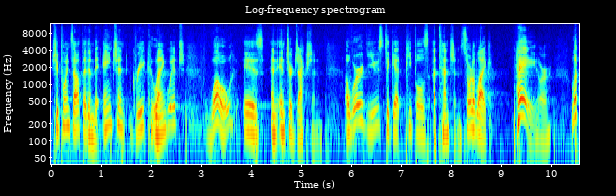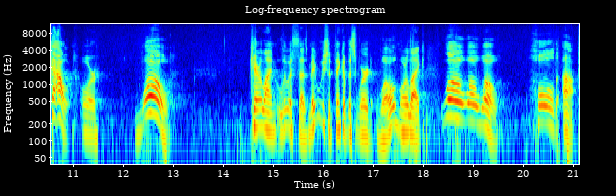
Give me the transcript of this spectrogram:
She points out that in the ancient Greek language, woe is an interjection, a word used to get people's attention, sort of like, hey, or look out, or whoa. Karoline Lewis says maybe we should think of this word woe more like whoa, whoa, whoa, hold up.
